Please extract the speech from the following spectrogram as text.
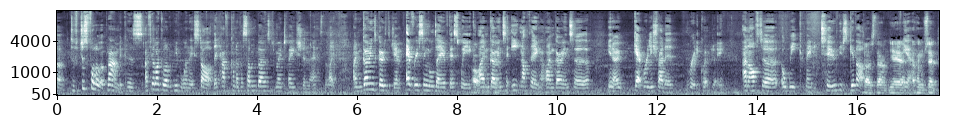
uh, to just follow a plan because I feel like a lot of people when they start they have kind of a sudden burst of motivation in there like I'm going to go to the gym every single day of this week Oh, I'm going to eat nothing I'm going to you know get really shredded really quickly and after a week maybe two you just give up dies down. Yeah, Yeah. hundred percent.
